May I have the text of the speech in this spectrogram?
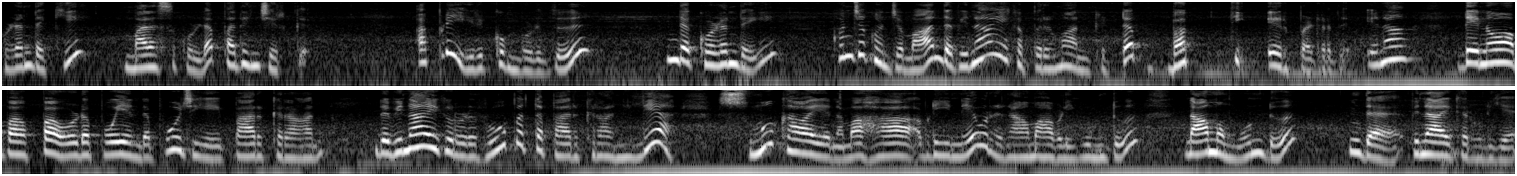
குழந்தைக்கு மனசுக்குள்ளே பதிஞ்சிருக்கு. அப்படி இருக்கும் பொழுது இந்த குழந்தை கொஞ்சம் கொஞ்சமாக இந்த விநாயக பெருமான் கிட்ட பக்தி ஏற்படுறது. ஏன்னா தினம் அப்பா அப்பாவோட போய் அந்த பூஜையை பார்க்கிறான். இந்த விநாயகரோட ரூபத்தை பார்க்குறான் இல்லையா? சுமுகாய நமஹா அப்படின்னே ஒரு நாமாவளி உண்டு நாமம் உண்டு இந்த விநாயகருடைய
